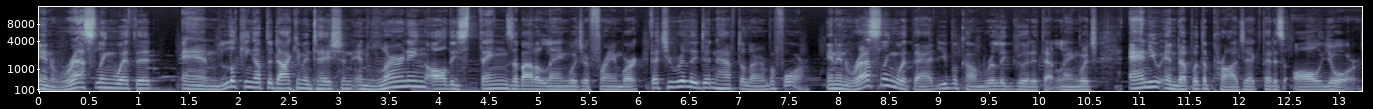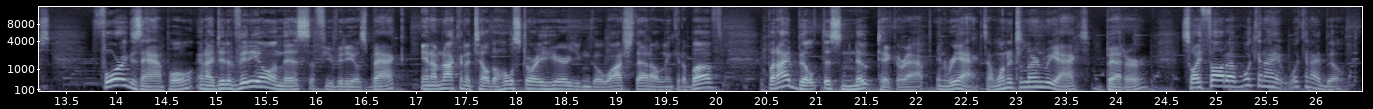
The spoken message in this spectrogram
and wrestling with it and looking up the documentation and learning all these things about a language or framework that you really didn't have to learn before. And in wrestling with that, you become really good at that language and you end up with a project that is all yours. For example, and I did a video on this a few videos back, and I'm not going to tell the whole story here, you can go watch that, I'll link it above, but I built this note taker app in React. I wanted to learn React better, so I thought of what can I what can I build?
